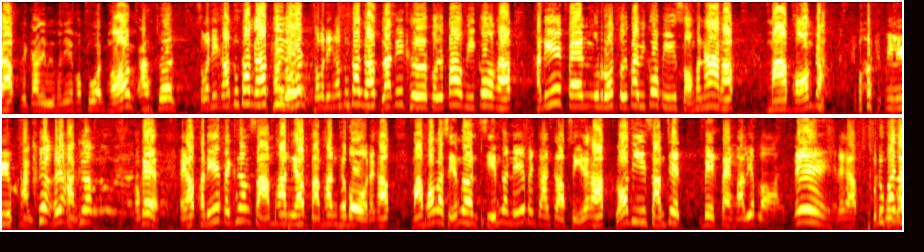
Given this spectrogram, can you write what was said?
ครับ ในการรีวิวคันนี้ให้ครบถ้วนพร้อมอะเชิญ สวัสดีครับทุกท่านครับทางนู้น สวัสดีครับทุกท่านครับ และนี่คือ Toyota Vigo ครับ คันนี้เป็นรถ Toyota Vigo ปี 2005 ครับ มาพร้อมกับ มีรีวิวหางเครื่องเขาเรียกหางเครื่อง โอเคนะครับคันนี้เป็นเครื่อง 3,000 ครับ 3,000 เทอร์โบนะครับ มาพร้อมกับสีน้ำเงิน สีน้ำเงินนี้เป็นการกลับสีนะครับ ล้อที37 เบรกแต่งมาเรียบร้อย นี่นะครับ มาดูภายใน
